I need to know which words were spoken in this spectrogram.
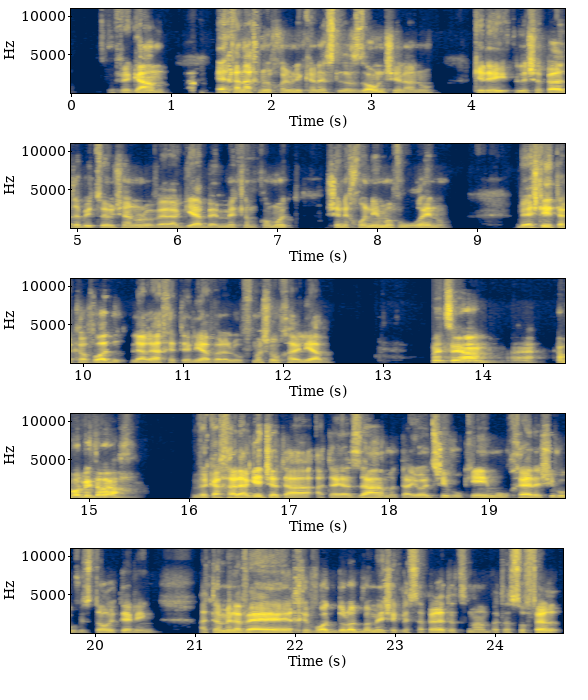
וגם איך אנחנו יכולים להיכנס ל zone שלנו כדי לשפר את הביצועים שלנו ולהגיע באמת למקומות שנכונים עבורנו. ויש לי את הכבוד לארח את אליאב אלאלוף. מה שלומך אליאב? מצוין, אה, כבוד להתארח. וככה להגיד שאתה יזם, אתה יועץ שיווקי, מומחה לשיווק ו storytelling, אתה מלווה חברות גדולות במשק לספר את עצמם, ואתה סופר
